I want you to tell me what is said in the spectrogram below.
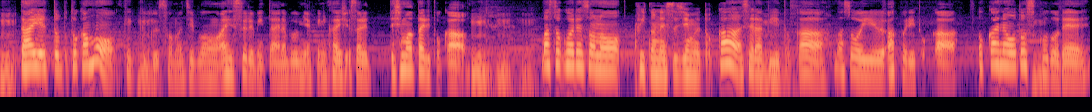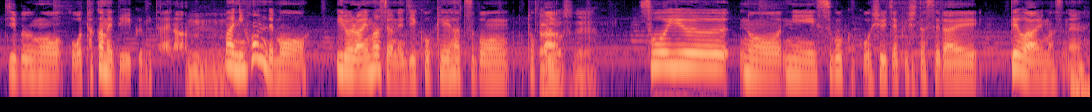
うん。ダイエットとかも結うん。局その自分を愛するみたいな文脈に回収されてしまったりとか、うんうんまあ、そこでそのフィットネスジムとかセラピーとか、まあ、そういうアプリとかお金を落とすことで自分をこう高めていくみたいな、うんうん。まあ、日本でもいろいろありますよね自己啓発本とありかますね。そういうのにすごくこう執着した世代ではありますね。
